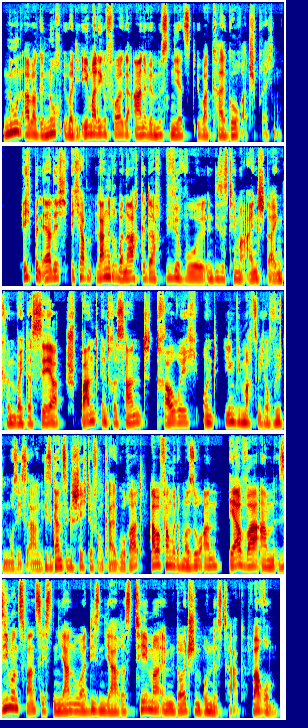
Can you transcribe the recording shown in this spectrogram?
Nun aber genug über die ehemalige Folge. Arne, wir müssen jetzt über Karl Gorath sprechen. Ich bin ehrlich, ich habe lange drüber nachgedacht, wie wir wohl in dieses Thema einsteigen können, weil ich das sehr spannend, interessant, traurig und irgendwie macht es mich auch wütend, muss ich sagen, diese ganze Geschichte von Karl Gorath. Aber fangen wir doch mal so an. Er war am 27. Januar diesen Jahres Thema im Deutschen Bundestag. Warum?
